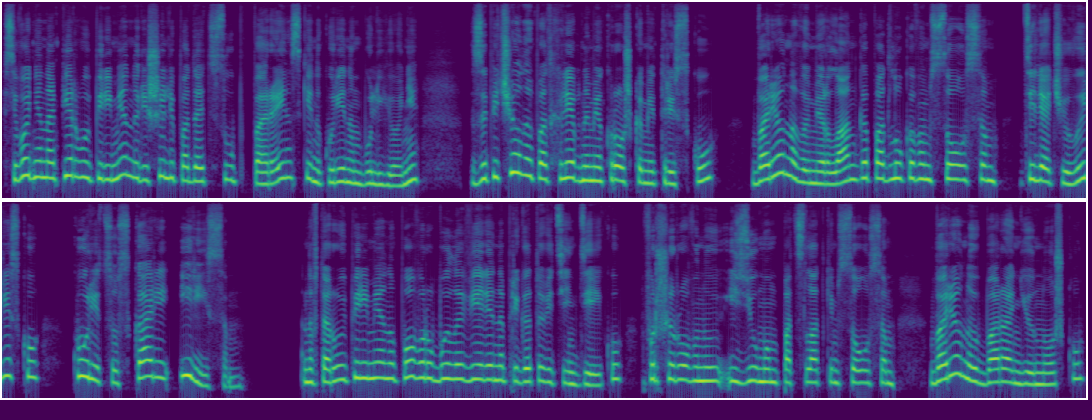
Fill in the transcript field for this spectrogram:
Сегодня на первую перемену решили подать суп по-рейнски на курином бульоне, запеченную под хлебными крошками треску, вареного мерланга под луковым соусом, телячью вырезку, курицу с карри и рисом. На вторую перемену повару было велено приготовить индейку, фаршированную изюмом под сладким соусом, вареную баранью ножку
